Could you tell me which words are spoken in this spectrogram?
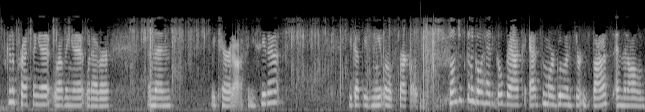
Just kind of pressing it, rubbing it, whatever. And then we tear it off. And you see that? You've got these neat little sparkles. So I'm just going to go ahead and go back, add some more glue in certain spots, and then I'll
